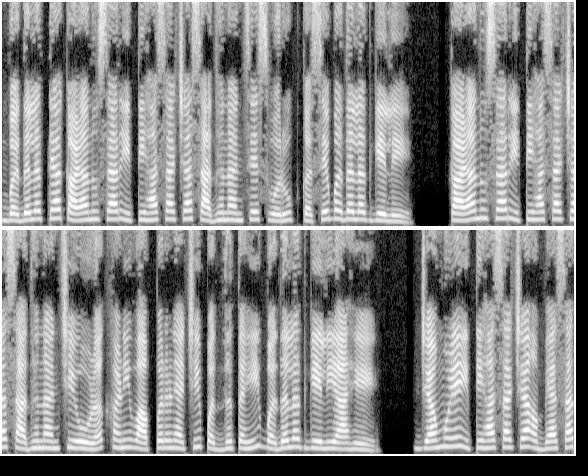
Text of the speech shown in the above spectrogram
बदलत्या काळानुसार इतिहासाच्या साधनांचे स्वरूप कसे बदलत गेले? काळानुसार इतिहासाच्या साधनांची ओळख आणि वापरण्याची पद्धतही बदलत गेली आहे ज्यामुळे इतिहासाच्या अभ्यासात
